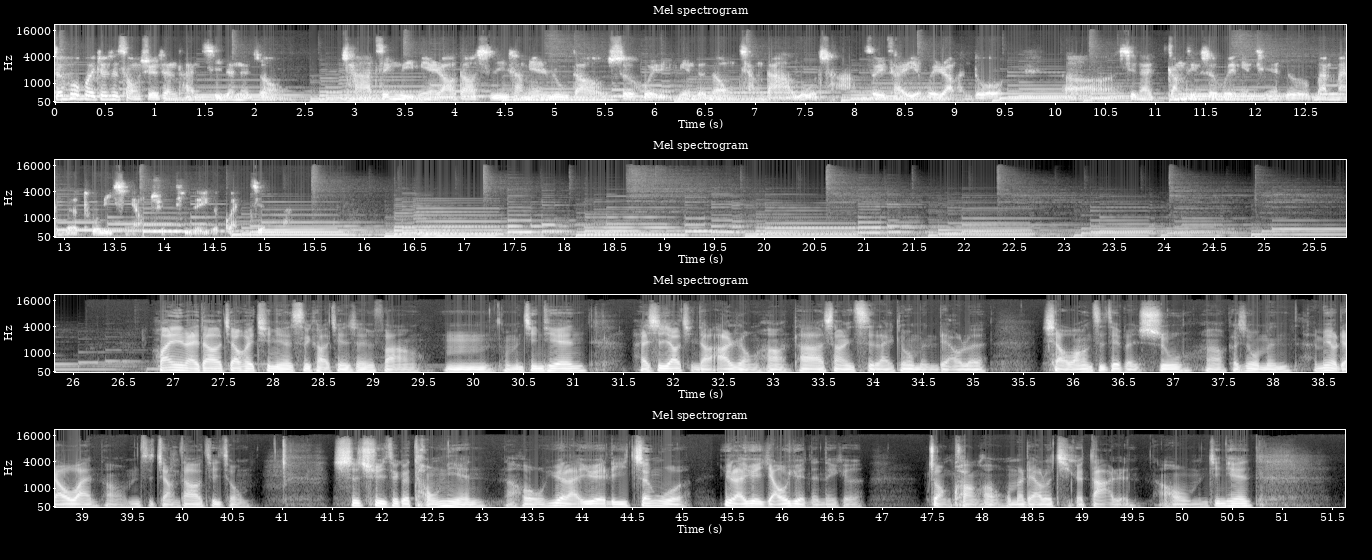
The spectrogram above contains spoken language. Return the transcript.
这会不会就是从学生团体的那种茶经里面，然后到实际上面入到社会里面的那种强大落差，所以才也会让很多呃现在刚进社会的年轻人就慢慢的脱离信仰群体的一个关键吧。欢迎来到教会青年思考健身房。嗯，我们今天还是邀请到阿荣哈，他上一次来跟我们聊了《小王子》这本书啊，可是我们还没有聊完啊，我们只讲到这种失去这个童年，然后越来越离真我越来越遥远的那个状况哈。我们聊了几个大人，然后我们今天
